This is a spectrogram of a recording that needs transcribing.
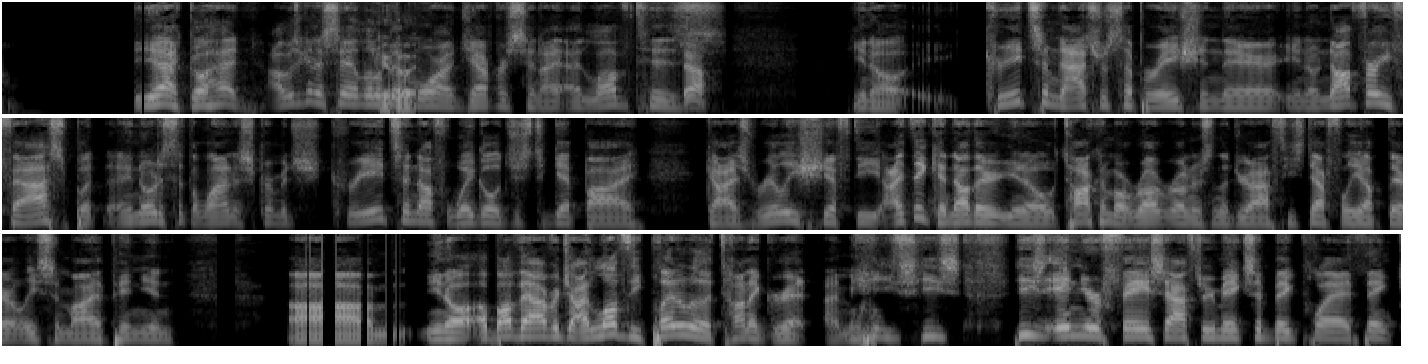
Yeah, go ahead. I was going to say a little bit it. more on Jefferson. I, I loved his, Yeah. you know, create some natural separation there. You know, not very fast, but I noticed that the line of scrimmage creates enough wiggle just to get by guys. Really shifty. I think another, you know, talking about route runners in the draft, he's definitely up there, at least in my opinion. Um, you know, above average. I loved he played with a ton of grit. I mean, he's he's he's in your face after he makes a big play. I think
